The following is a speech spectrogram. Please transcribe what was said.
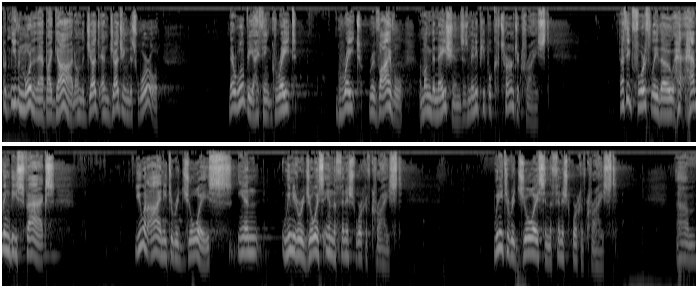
but even more than that, by God on the judge and judging this world. There will be, I think, great, great revival among the nations as many people turn to Christ. And I think, fourthly, though, ha- having these facts, you and I need to rejoice in we need to rejoice in the finished work of Christ. We need to rejoice in the finished work of Christ. Um,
